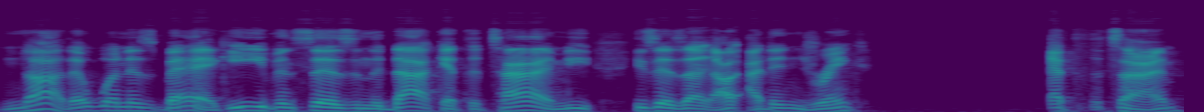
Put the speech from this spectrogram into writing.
Nah, that wasn't his bag. He even says in the doc at the time, he he says I I didn't drink at the time.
